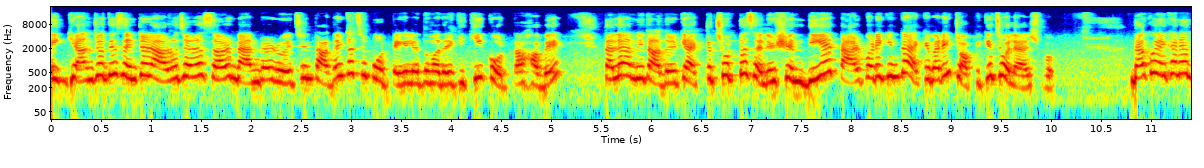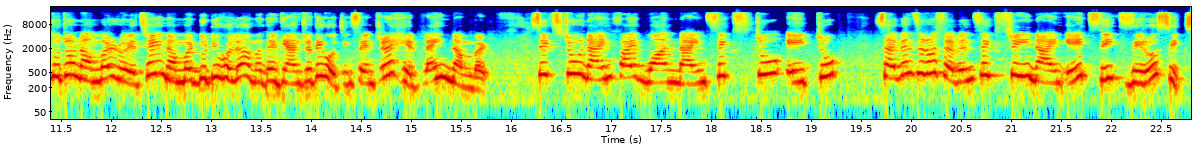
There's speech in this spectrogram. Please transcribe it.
এই জ্ঞানজ্যোতি সেন্টার আরও যারা স্যার, ম্যামরা রয়েছেন, তাদের কাছে পড়তে গেলে তোমাদেরকে কি করতে হবে? তাহলে আমি তাদেরকে একটা ছোট্ট সলিউশন দিয়ে তারপরে কিন্তু একেবারেই টপিকে চলে আসব। দেখো, এখানে দুটো নাম্বার রয়েছে। এই নাম্বার দুটি হলো আমাদের জ্ঞানজ্যোতি কোচিং সেন্টারের helpline number six two nine five one nine six two eight two seven zero seven six three nine eight six zero six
